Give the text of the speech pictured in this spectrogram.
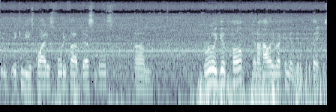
It, it, can be as quiet as 45 decibels. Um, it's a really good pump and I highly recommend it. Thanks.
